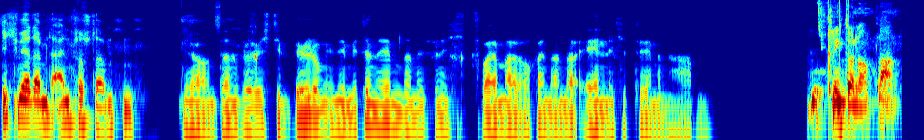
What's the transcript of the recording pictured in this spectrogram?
Ich wäre damit einverstanden. Ja, und dann würde ich die Bildung in die Mitte nehmen, damit wir nicht zweimal aufeinander ähnliche Themen haben. Klingt doch nach einem Plan.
